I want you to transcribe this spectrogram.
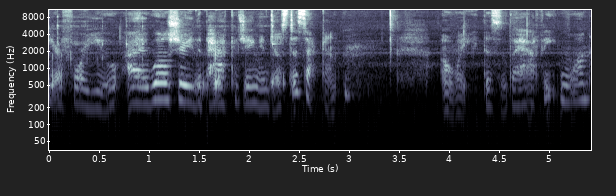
here for you. I will show you the packaging in just a second. Oh wait, this is the half-eaten one.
